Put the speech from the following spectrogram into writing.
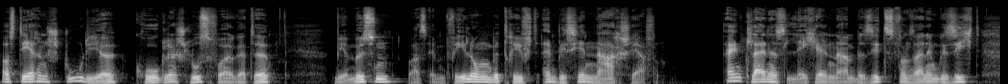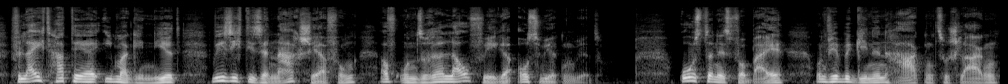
aus deren Studie Krogler schlussfolgerte, wir müssen, was Empfehlungen betrifft, ein bisschen nachschärfen. Ein kleines Lächeln nahm Besitz von seinem Gesicht, vielleicht hatte er imaginiert, wie sich diese Nachschärfung auf unsere Laufwege auswirken wird. Ostern ist vorbei und wir beginnen Haken zu schlagen,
